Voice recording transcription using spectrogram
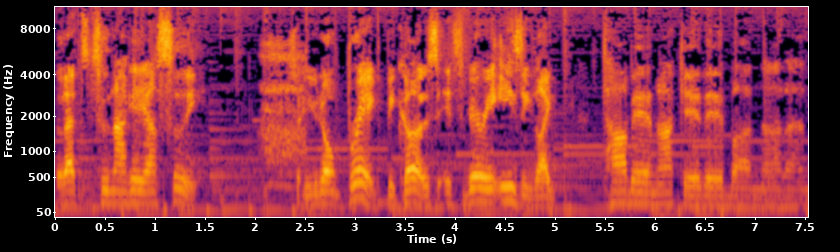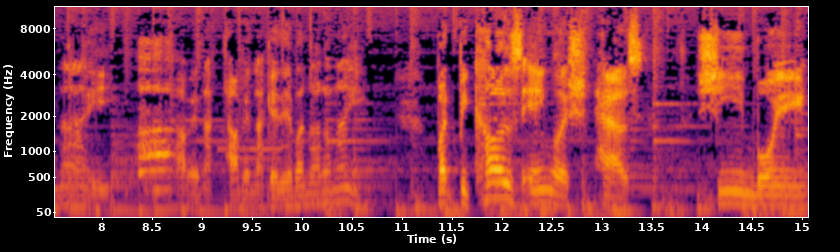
So that's つなげやすい。So you don't break because it's very easy. Like, 食べなければならない。あ食べな、食べなければならない。But because English has sheen boing,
